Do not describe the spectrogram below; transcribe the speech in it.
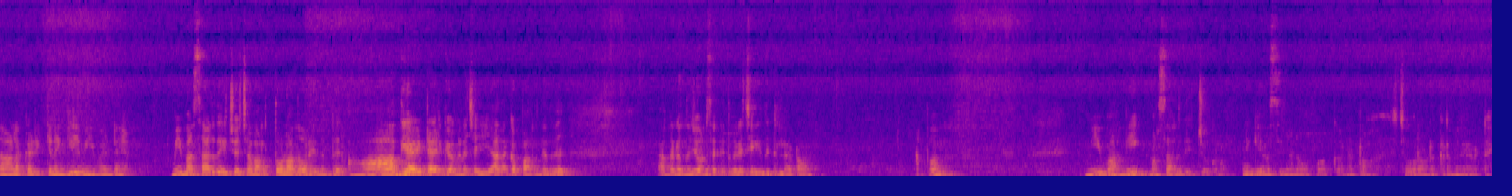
നാളെ കഴിക്കണമെങ്കിൽ മീൻ വേണ്ടേ? മീൻ മസാല തേച്ച് വെച്ചാൽ വറുത്തോളാന്ന് പറയുന്നുണ്ട്. ആദ്യമായിട്ടായിരിക്കും അങ്ങനെ ചെയ്യാന്നൊക്കെ പറഞ്ഞത്. അങ്ങനെയൊന്നും ജോൺസൺ ഇതുവരെ ചെയ്തിട്ടില്ല കേട്ടോ അപ്പം മീൻ വാങ്ങി മസാല തേച്ച് വെക്കണം. ഇനി ഗ്യാസ് ഞാൻ ഓഫ് ആക്കുകയാണ് കേട്ടോ ചോറ് അവിടെ കിടന്ന് വേവട്ടെ.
